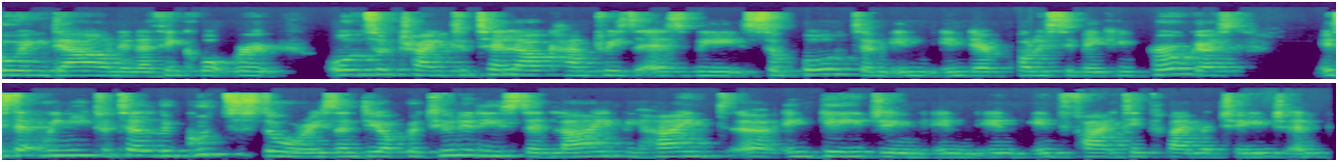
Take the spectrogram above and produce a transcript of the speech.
going down. And I think what we're also trying to tell our countries as we support them in, in their policy making progress is that we need to tell the good stories and the opportunities that lie behind uh, engaging in, in, in fighting climate change. And,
